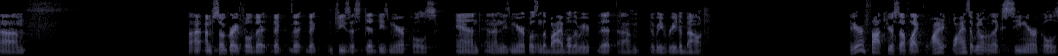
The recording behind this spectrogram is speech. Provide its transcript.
um, I, am so grateful that, that, that, that, Jesus did these miracles and, and, these miracles in the Bible that we that um, that we read about. Have you ever thought to yourself like, why why is it we don't really like see miracles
